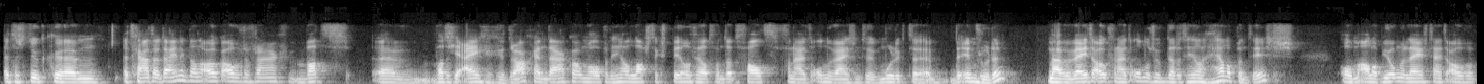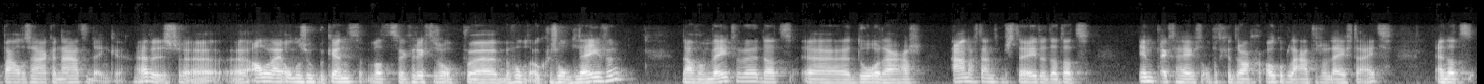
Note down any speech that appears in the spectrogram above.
het, is natuurlijk, um, het gaat uiteindelijk dan ook over de vraag: wat, uh, wat is je eigen gedrag? En daar komen we op een heel lastig speelveld, want dat valt vanuit het onderwijs natuurlijk moeilijk te beïnvloeden. Maar we weten ook vanuit onderzoek dat het heel helpend is om al op jonge leeftijd over bepaalde zaken na te denken. Er is uh, allerlei onderzoek bekend wat gericht is op bijvoorbeeld ook gezond leven. Daarvan weten we dat uh, door daar aandacht aan te besteden, dat dat impact heeft op het gedrag, ook op latere leeftijd. En dat,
